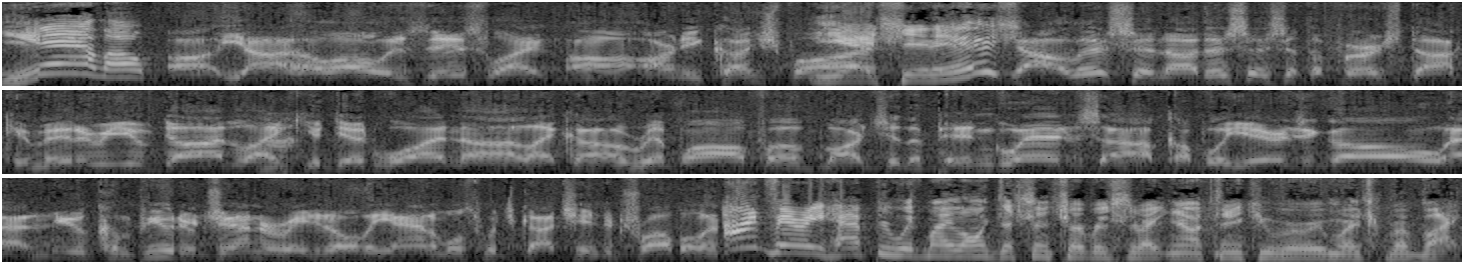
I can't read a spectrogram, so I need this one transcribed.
Yeah, hello. Uh, yeah, hello. Is this like uh, Arnie Kunchbot? Yes, it is. Yeah, listen. Uh, this isn't the first documentary you've done. Like you did one, uh, like a, rip-off of March of the Penguins uh, a couple of years ago, and you computer generated all the animals, which got you into trouble. And I'm very happy with my long distance service right now. Thank you very much. Bye bye.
